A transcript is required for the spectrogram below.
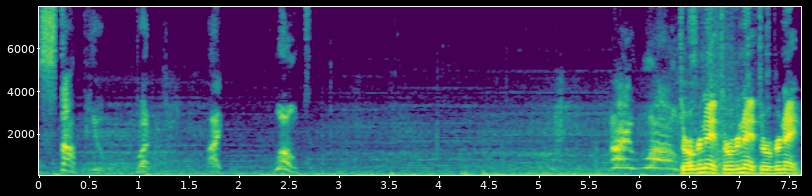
stop you, but I won't. I won't! Throw a grenade, throw a grenade, throw a grenade.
